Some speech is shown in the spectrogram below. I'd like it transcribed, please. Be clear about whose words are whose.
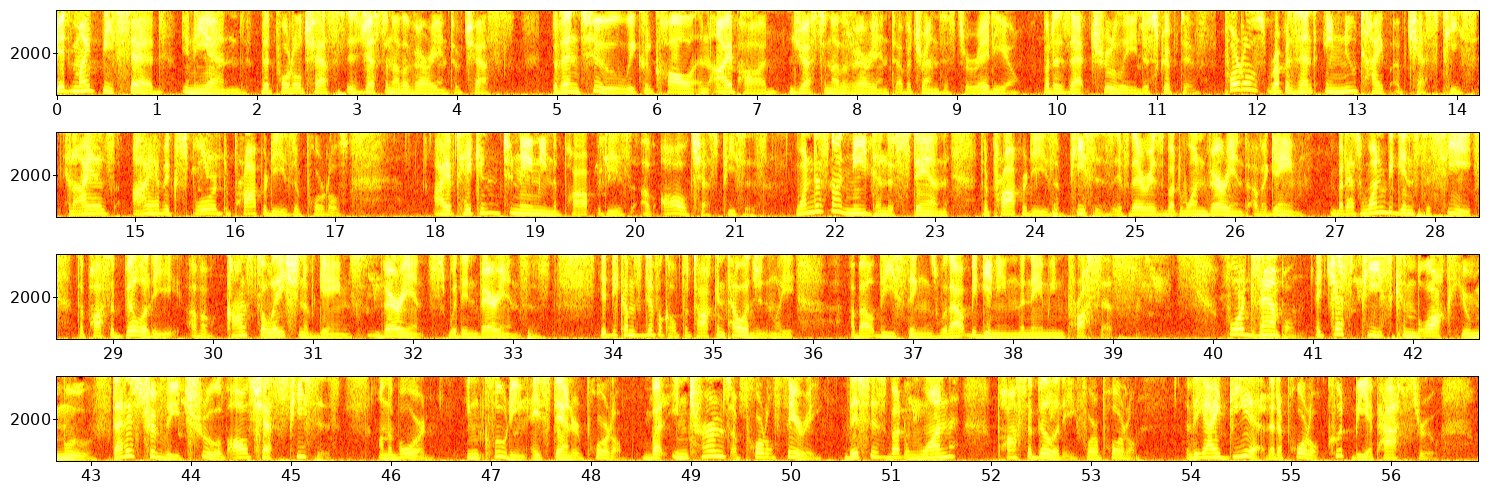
Speaker 1: It might be said, in the end, that Portal Chess is just another variant of chess. But then, too, we could call an iPod just another variant of a transistor radio. But is that truly descriptive? Portals represent a new type of chess piece, and I, as I have explored the properties of portals, I have taken to naming the properties of all chess pieces. One does not need to understand the properties of pieces if there is but one variant of a game. But as one begins to see the possibility of a constellation of games, variants within variances, it becomes difficult to talk intelligently about these things without beginning the naming process. For example, a chess piece can block your move. That is trivially true of all chess pieces on the board, including a standard portal. But in terms of portal theory, this is but one possibility for a portal. The idea that a portal could be a pass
